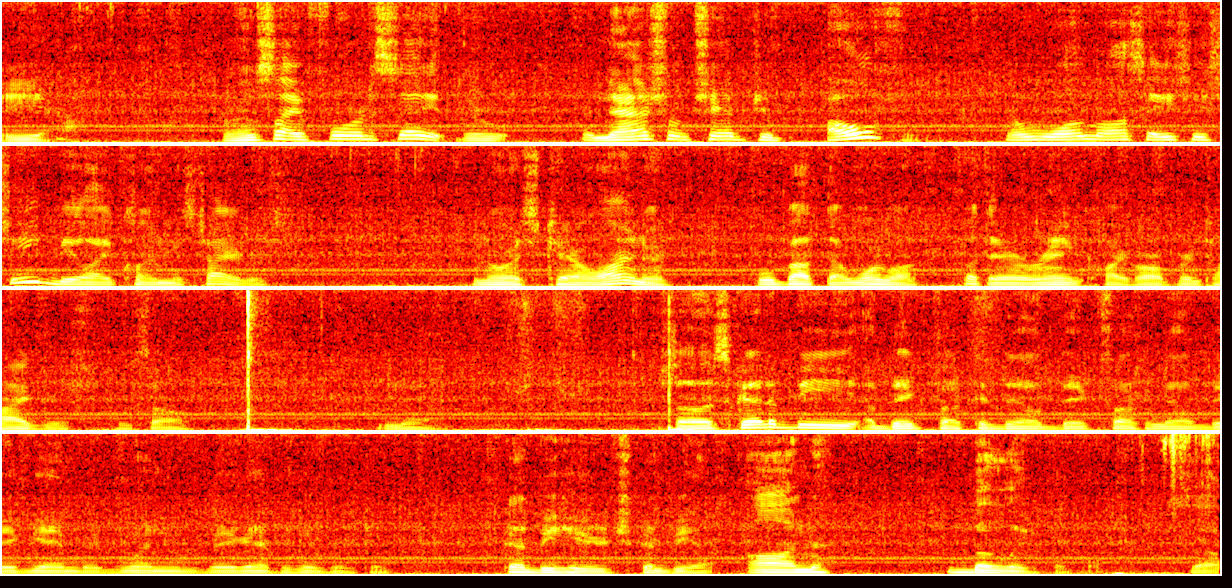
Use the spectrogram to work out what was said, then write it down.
yeah. And it's like Florida State, they're the national championship over. And one loss ACC be like Clemson Tigers. North Carolina, what about that one loss? But they're ranked like Auburn Tigers, and so, yeah. So it's gonna be a big fucking deal, big fucking deal, big game, big win, big everything, big thing. It's gonna be huge. It's gonna be unbelievable. So,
